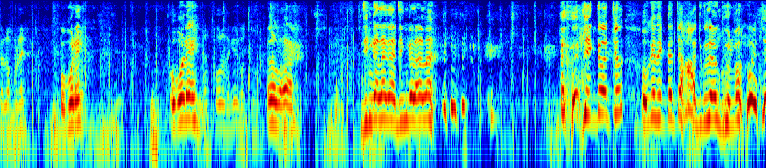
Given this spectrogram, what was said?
চলো উপরে। ও বাবা জিঙ্গা লাগা জিঙ্গা লাগা। দেখতে পাচ্ছ? ওকে দেখতে পাচ্ছ হাতগুলো ঘুরবা করছে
